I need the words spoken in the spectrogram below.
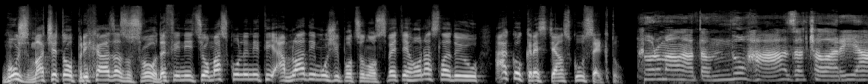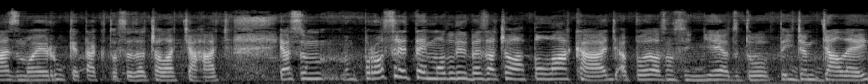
Muž s mačetou prichádza so svojou definíciou maskulinity a mladí muži po celom svete ho nasledujú ako kresťanskú sektu. Normálna tá noha začala riať z mojej ruke, takto sa začala ťahať. Ja som prosred tej modlitbe začala plakať a povedala som si, nie, ja to, to idem ďalej.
